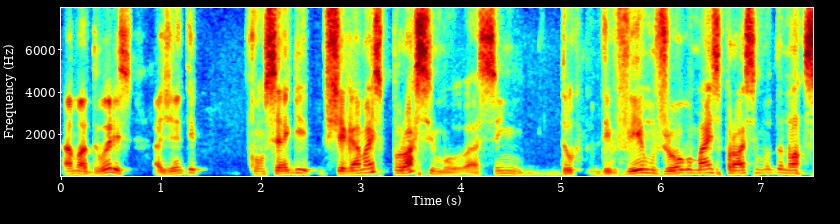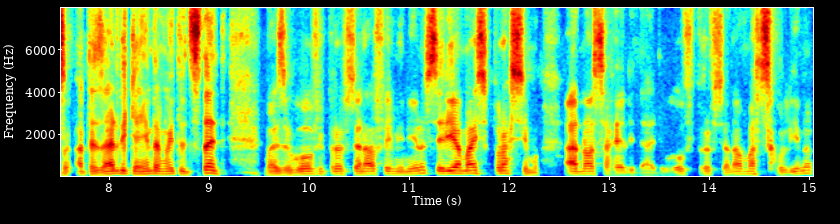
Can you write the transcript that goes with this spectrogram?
amadores, a gente consegue chegar mais próximo, assim, do, de ver um jogo mais próximo do nosso, apesar de que ainda é muito distante, mas o golfe profissional feminino seria mais próximo à nossa realidade. O golfe profissional masculino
